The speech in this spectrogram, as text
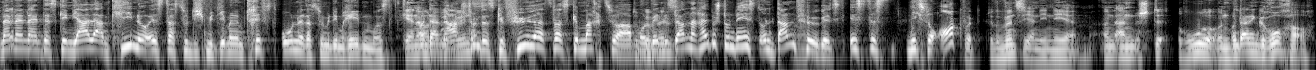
nein, nein, nein. Das Geniale am Kino ist, dass du dich mit jemandem triffst, ohne dass du mit ihm reden musst. Genau, und danach schon das Gefühl hast, was gemacht zu haben. Und wenn du dann eine halbe Stunde isst und dann vögelst, ist das nicht so awkward. Du gewöhnst dich an die Nähe und an Sti- Ruhe und, Und an den Geruch auch.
